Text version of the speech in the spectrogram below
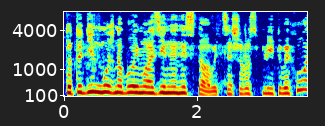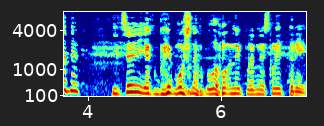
То тоді можна було і магазини не ставити. Це ж розпліт виходить, і це якби можна було, вони принесли три.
